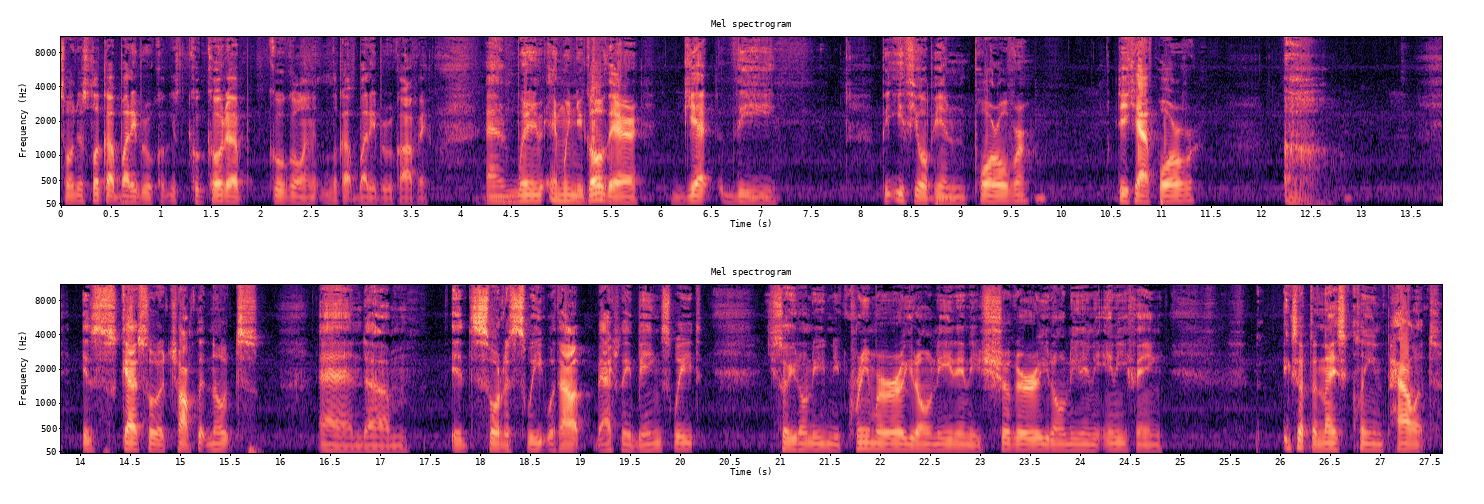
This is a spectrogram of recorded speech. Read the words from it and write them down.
So just look up Buddy Brew. Go to Google and look up Buddy Brew Coffee. And when and when you go there, get the the Ethiopian pour over, decaf pour over. Oh, it's got sort of chocolate notes, and um, it's sort of sweet without actually being sweet. So you don't need any creamer, you don't need any sugar, you don't need any anything except a nice clean palate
